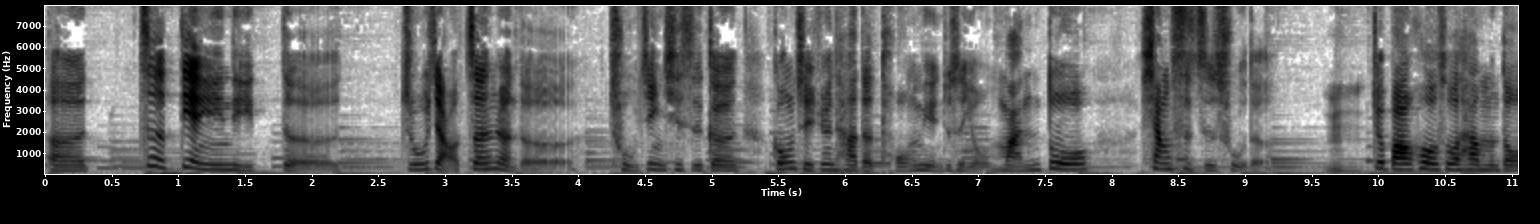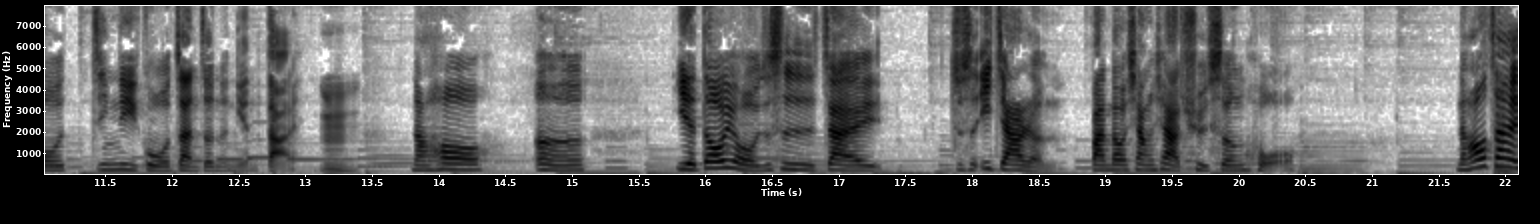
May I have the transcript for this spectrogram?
呃，这电影里的主角真人的处境，其实跟宫崎骏他的童年就是有蛮多相似之处的。嗯，就包括说他们都经历过战争的年代，嗯，然后嗯、呃，也都有就是在就是一家人搬到乡下去生活，然后在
